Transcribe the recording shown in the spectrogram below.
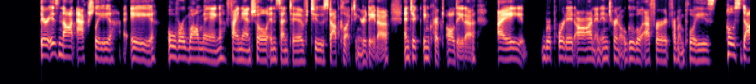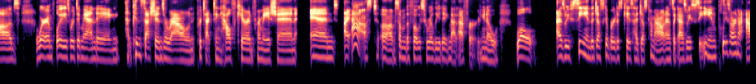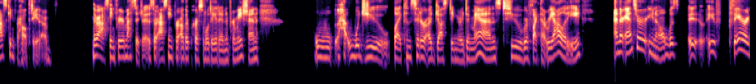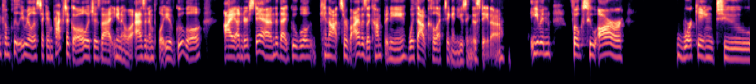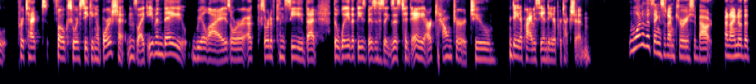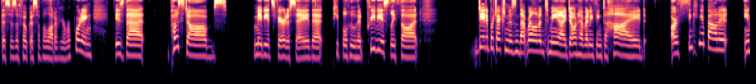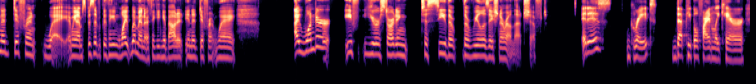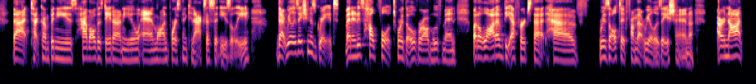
there is not actually a overwhelming financial incentive to stop collecting your data and to encrypt all data. I reported on an internal Google effort from employees post Dobbs, where employees were demanding concessions around protecting healthcare information. And I asked um, some of the folks who were leading that effort, you know, well, as we've seen, the Jessica Burgess case had just come out. And it's like, as we've seen, police are not asking for health data. They're asking for your messages, they're asking for other personal data and information. Would you like consider adjusting your demands to reflect that reality? And their answer you know was fair and completely realistic and practical which is that you know as an employee of google i understand that google cannot survive as a company without collecting and using this data. Even folks who are working to protect folks who are seeking abortions. Like even they realize or uh, sort of concede that the way that these businesses exist today are counter to data privacy and data protection. One of the things that i'm curious about and i know that this is a focus of a lot of your reporting is that post dobbs maybe it's fair to say that people who had previously thought data protection isn't that relevant to me i don't have anything to hide are thinking about it in a different way. I mean, I'm specifically thinking white women are thinking about it in a different way. I wonder if you're starting to see the the realization around that shift. It is great that people finally care that tech companies have all this data on you and law enforcement can access it easily. That realization is great and it is helpful toward the overall movement. But a lot of the efforts that have resulted from that realization are not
